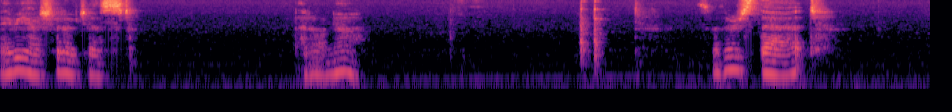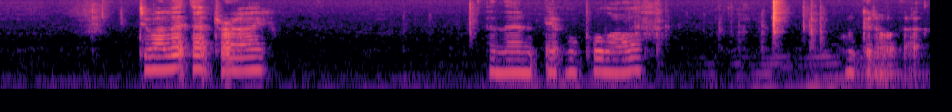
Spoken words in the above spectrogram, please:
Maybe I should have just, I don't know. So there's that. Do I let that dry? And then it will pull off. Look at all that.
